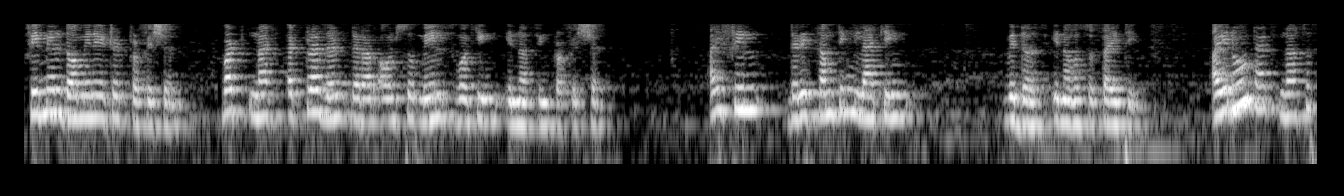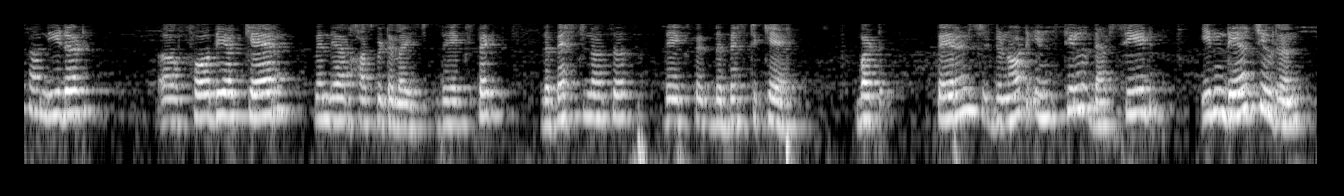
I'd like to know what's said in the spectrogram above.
female-dominated profession, but not at present there are also males working in nursing profession. I feel there is something lacking with us in our society. I know that nurses are needed uh, for their care when they are hospitalized. They expect the best nurses, they expect the best care. But parents do not instill that seed in their children,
